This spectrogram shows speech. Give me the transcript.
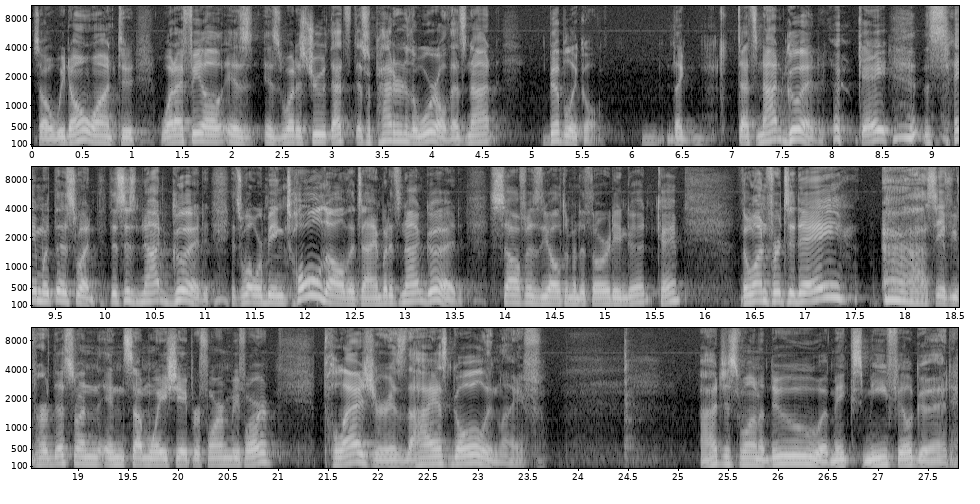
So we don't want to. What I feel is is what is true. That's that's a pattern of the world. That's not biblical like that's not good okay? The same with this one. This is not good. It's what we're being told all the time but it's not good. Self is the ultimate authority and good okay? The one for today see if you've heard this one in some way shape or form before. Pleasure is the highest goal in life. I just want to do what makes me feel good.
